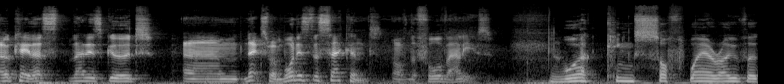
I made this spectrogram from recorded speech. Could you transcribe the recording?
Okay, that's that is good. Um, next one. What is the second of the four values? Working software over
